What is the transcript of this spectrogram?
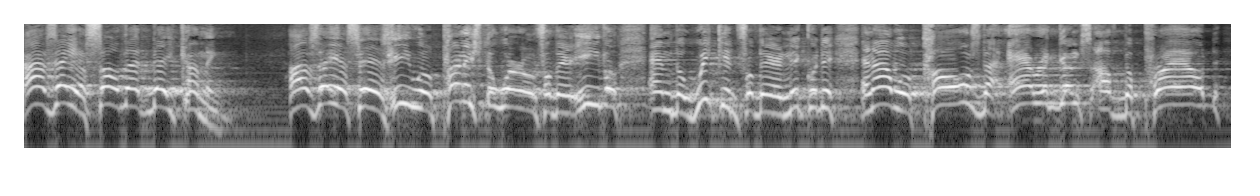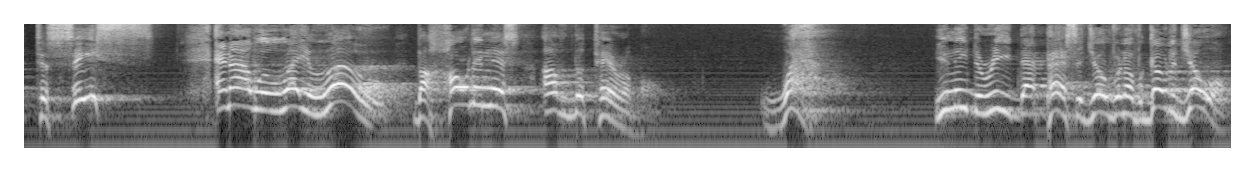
Isaiah saw that day coming. Isaiah says, He will punish the world for their evil and the wicked for their iniquity, and I will cause the arrogance of the proud to cease, and I will lay low the haughtiness of the terrible. Wow. You need to read that passage over and over. Go to Joel.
